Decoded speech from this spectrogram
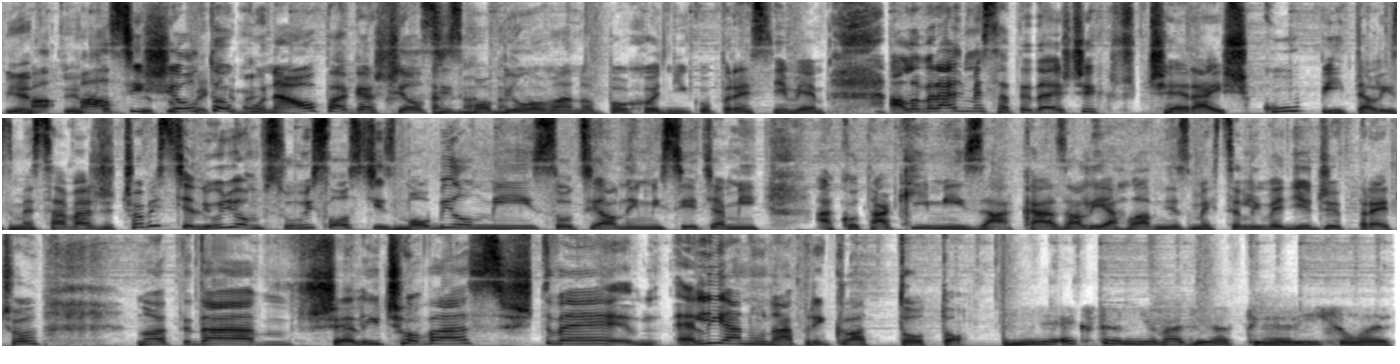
Je, Mal, je mal to, si je to šiltovku pekné. naopak a šiel si s mobilom, áno, po chodníku, presne viem. Ale vráťme sa teda ešte k včerajšku. Pýtali sme sa vás, že čo by ste ľuďom v súvislosti s mobilmi, sociálnymi sieťami ako takými zakázali a hlavne sme chceli vedieť, že prečo. No a teda všeličo vás štve. Elianu napríklad toto. Mne extrémne vadia tie rýchle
